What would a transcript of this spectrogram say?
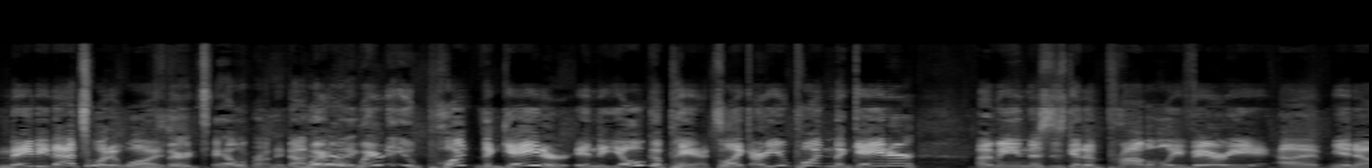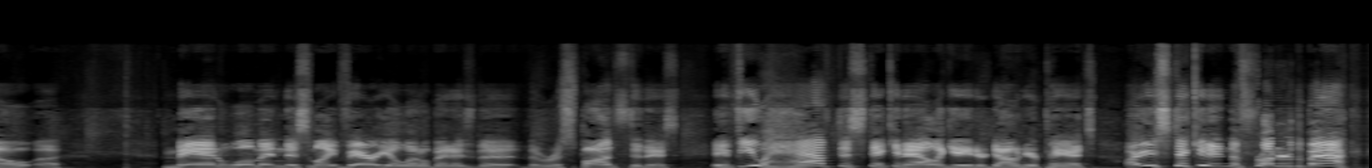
Maybe that's what it was. Is there a tail running down where where do you put the gator in the yoga pants? Like, are you putting the gator? I mean, this is going to probably vary. Uh, you know, uh, man, woman. This might vary a little bit as the the response to this. If you have to stick an alligator down your pants, are you sticking it in the front or the back?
